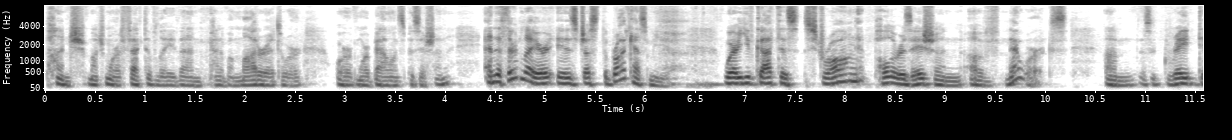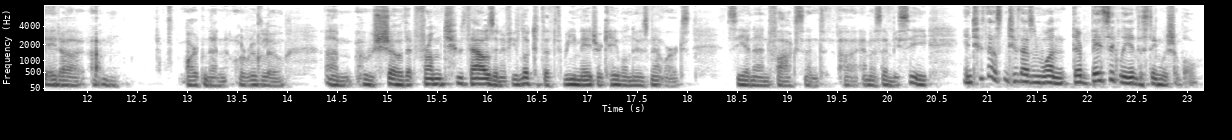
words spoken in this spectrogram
punch much more effectively than kind of a moderate or or more balanced position. And the third layer is just the broadcast media, where you've got this strong polarization of networks. Um, there's a great data, um, Martin and Yurukoglu, um, who show that from 2000, if you looked at the three major cable news networks, CNN, Fox, and uh, MSNBC, in 2000, 2001, they're basically indistinguishable.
